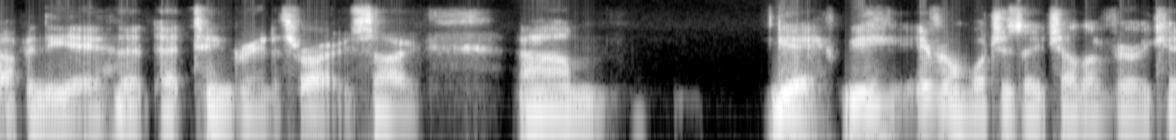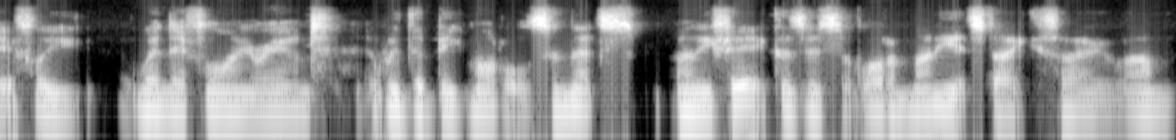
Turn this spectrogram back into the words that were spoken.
up in the air at, at ten grand a throw. So. Um, yeah, everyone watches each other very carefully when they're flying around with the big models, and that's only fair because there's a lot of money at stake. So, um,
